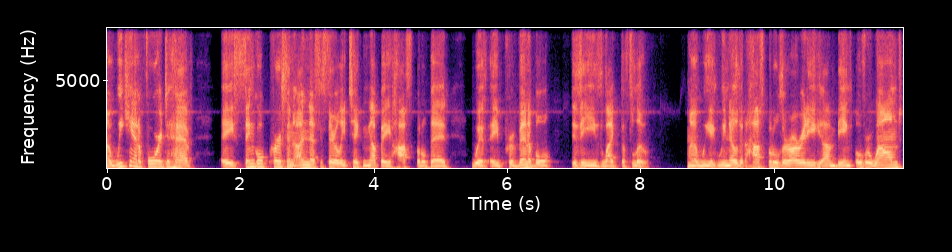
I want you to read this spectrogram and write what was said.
uh, we can't afford to have a single person unnecessarily taking up a hospital bed with a preventable disease like the flu. Uh, we, we know that hospitals are already um, being overwhelmed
